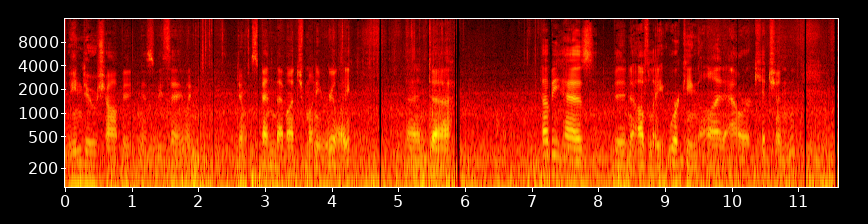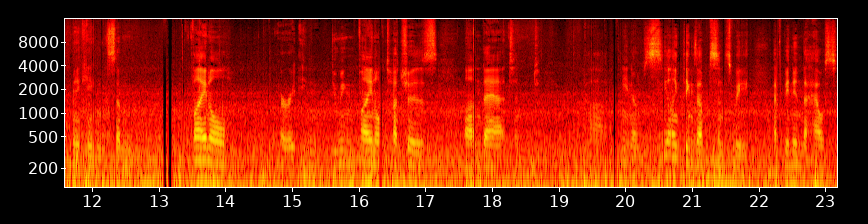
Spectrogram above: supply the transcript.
window shopping, as we say, when you don't spend that much money really. And uh, Hubby has been of late working on our kitchen, making some final or in doing final touches on that and uh, you know sealing things up since we have been in the house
